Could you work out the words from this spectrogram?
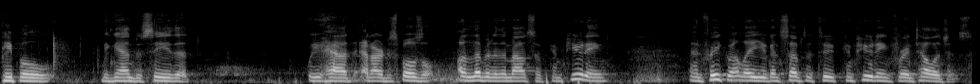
people began to see that we had at our disposal unlimited amounts of computing, and frequently you can substitute computing for intelligence.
